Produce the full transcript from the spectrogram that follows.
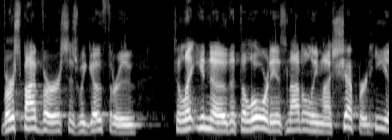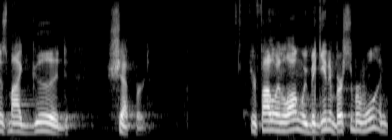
verse by verse as we go through to let you know that the Lord is not only my shepherd, He is my good shepherd. If you're following along, we begin in verse number one.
